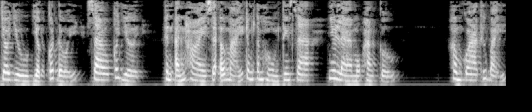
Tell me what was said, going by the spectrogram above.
Cho dù vật có đổi, sao có dời, hình ảnh hoài sẽ ở mãi trong tâm hồn tiên sa như là một hàng cửu. Hôm qua thứ bảy,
